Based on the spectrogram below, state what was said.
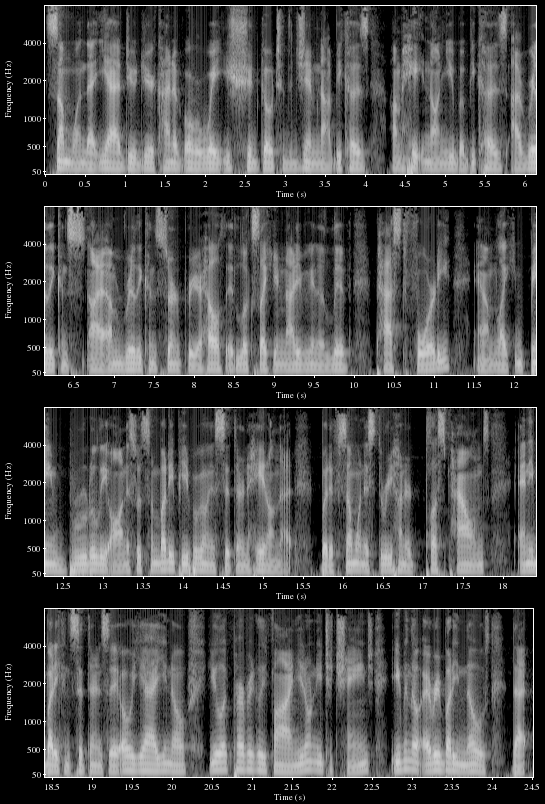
someone that yeah dude you're kind of overweight you should go to the gym not because i'm hating on you but because i really cons- I, i'm really concerned for your health. It looks like you're not even going to live past 40 and i'm like being brutally honest with somebody people are going to sit there and hate on that. But if someone is 300 plus pounds anybody can sit there and say, "Oh yeah, you know, you look perfectly fine. You don't need to change." Even though everybody knows that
